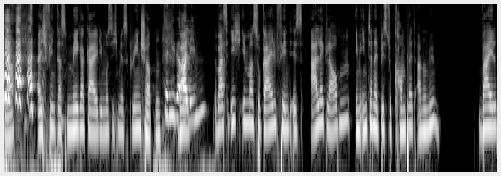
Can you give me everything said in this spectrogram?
ja. Ich finde das mega geil, die muss ich mir screenshotten. der liebe Weil- Olli. Was ich immer so geil finde, ist, alle glauben, im Internet bist du komplett anonym. Weil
